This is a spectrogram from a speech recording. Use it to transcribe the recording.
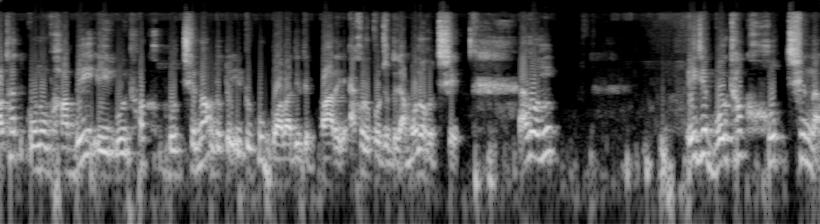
অর্থাৎ কোনোভাবেই এই বৈঠক হচ্ছে না, অন্তত এটুকু বলা যেতে পারে, এখনও পর্যন্ত যা মনে হচ্ছে। এবং এই যে বৈঠক হচ্ছে না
